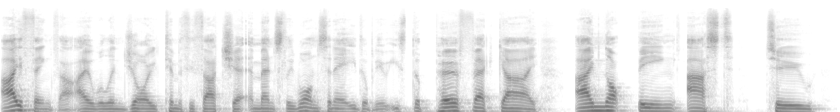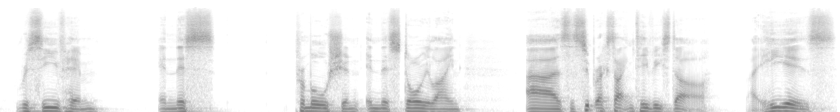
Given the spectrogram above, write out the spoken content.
I think that I will enjoy Timothy Thatcher immensely once in AEW. He's the perfect guy. I'm not being asked to receive him in this promotion, in this storyline, as a super exciting TV star. Like, he is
